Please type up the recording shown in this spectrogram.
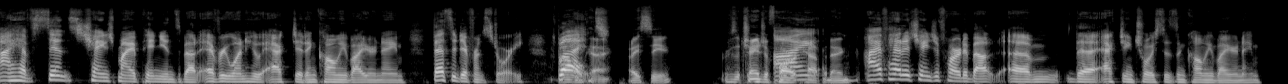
I have since changed my opinions about everyone who acted in Call Me by Your Name. That's a different story. But oh, okay, I see. There's a change of heart I, happening. I've had a change of heart about um, the acting choices in Call Me by Your Name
